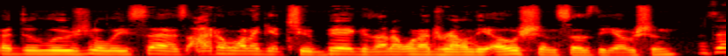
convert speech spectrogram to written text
that delusionally says, I don't want to get too big because I don't want to drown the ocean, says the ocean. oh,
